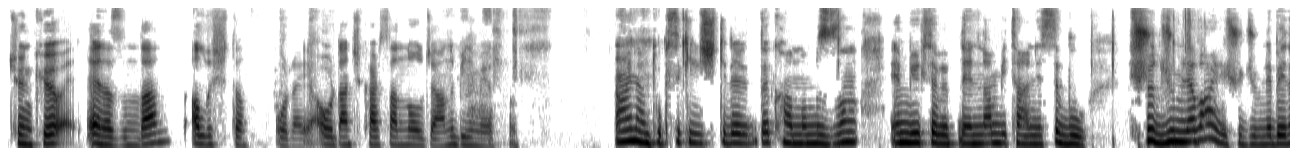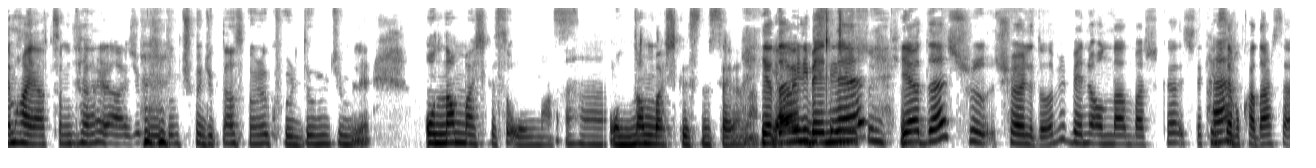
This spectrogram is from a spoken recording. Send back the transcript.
Çünkü en azından alıştın oraya. Oradan çıkarsan ne olacağını bilmiyorsun. Aynen toksik ilişkilerde kalmamızın en büyük sebeplerinden bir tanesi bu. Şu cümle var ya şu cümle benim hayatımda her aşık olduğum çocuktan sonra kurduğum cümle. Ondan başkası olmaz. Aha. Ondan başkasını sevemem. Ya da öyle bir beni-. Ya da şu şöyle de olabilir. Beni ondan başka işte kimse Heh. bu kadar sev.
